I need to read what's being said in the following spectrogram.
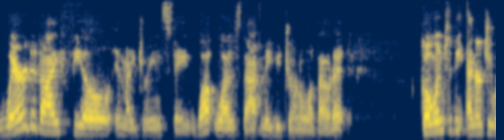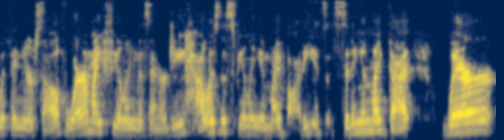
Where did I feel in my dream state? What was that? Maybe journal about it. Go into the energy within yourself. Where am I feeling this energy? How is this feeling in my body? Is it sitting in my gut? Where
